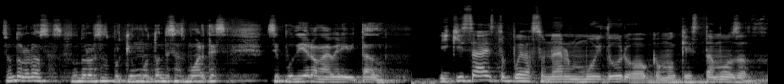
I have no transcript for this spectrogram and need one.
son dolorosas. Son dolorosas porque un montón de esas muertes se pudieron haber evitado. Y quizá esto pueda sonar muy duro, como que estamos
